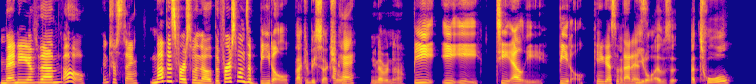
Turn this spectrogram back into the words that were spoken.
Many of them. Oh, interesting. Not this first one though. The first one's a beetle. That could be sexual. Okay. You never know. B E E T L E. Beetle. Can you guess what a that is? beetle. It was a, a tool.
